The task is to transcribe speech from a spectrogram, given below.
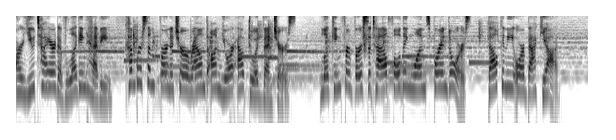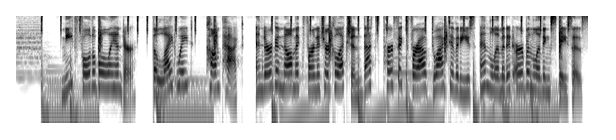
Are you tired of lugging heavy, cumbersome furniture around on your outdoor adventures? Looking for versatile folding ones for indoors, balcony, or backyard? Meet Foldable Lander, the lightweight, compact, and ergonomic furniture collection that's perfect for outdoor activities and limited urban living spaces.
